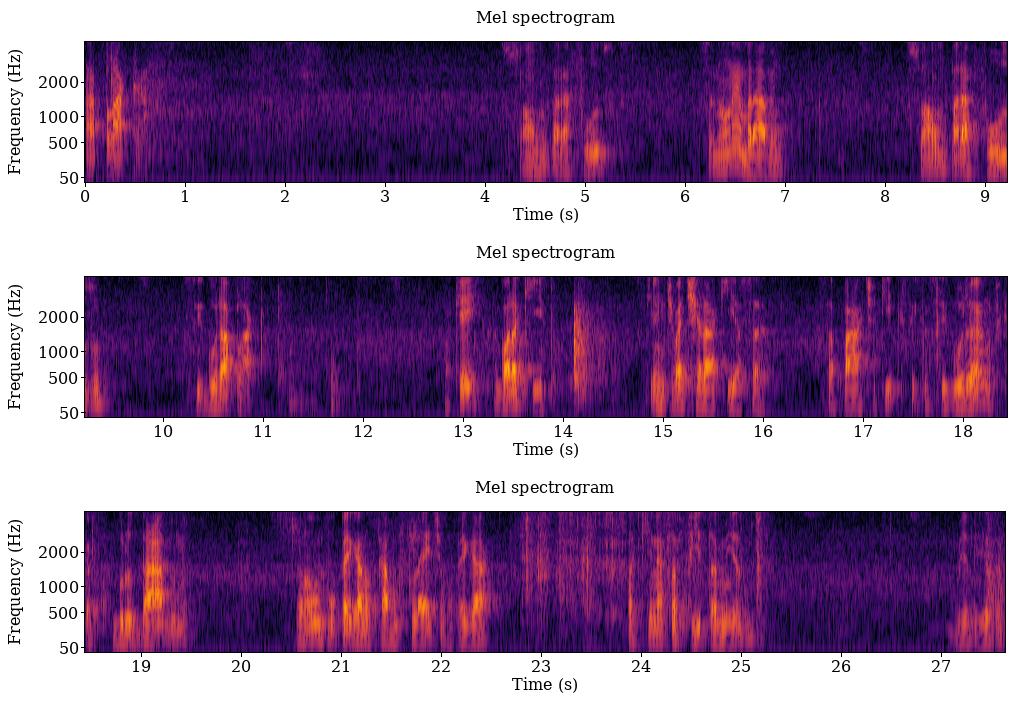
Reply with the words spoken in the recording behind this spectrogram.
A placa. Só um parafuso. Isso eu não lembrava, hein? Só um parafuso segura a placa. Ok? Agora aqui. Aqui a gente vai tirar aqui essa, essa parte aqui que fica segurando, fica grudado, né? Eu não vou pegar no cabo flat, eu vou pegar aqui nessa fita mesmo. Beleza.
